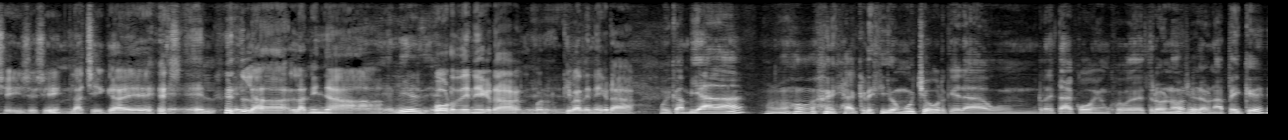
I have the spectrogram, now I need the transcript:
Sí, sí, sí. La chica es El- el- la, la niña el- el- borde negra, bueno, que iba de negra. muy cambiada, ¿no? ha crecido mucho porque era un retaco en Juego de Tronos, Mm. era una peque.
